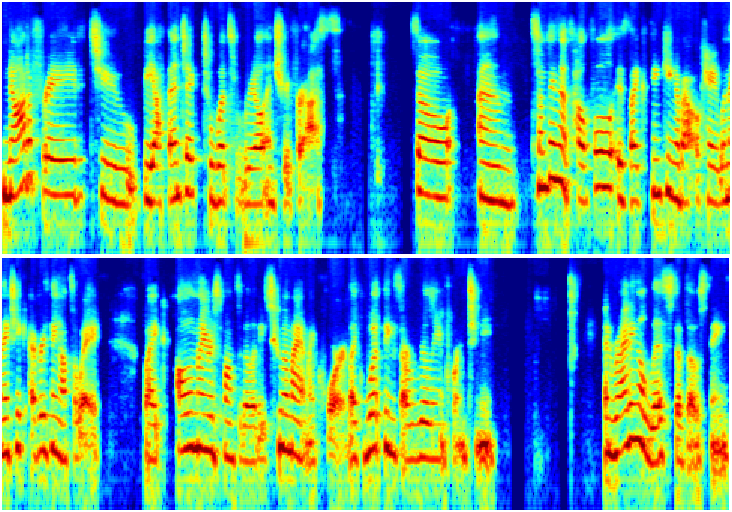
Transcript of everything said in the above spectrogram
not afraid to be authentic to what's real and true for us. So, um, something that's helpful is like thinking about okay, when I take everything else away, like all of my responsibilities, who am I at my core? Like, what things are really important to me? And writing a list of those things.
